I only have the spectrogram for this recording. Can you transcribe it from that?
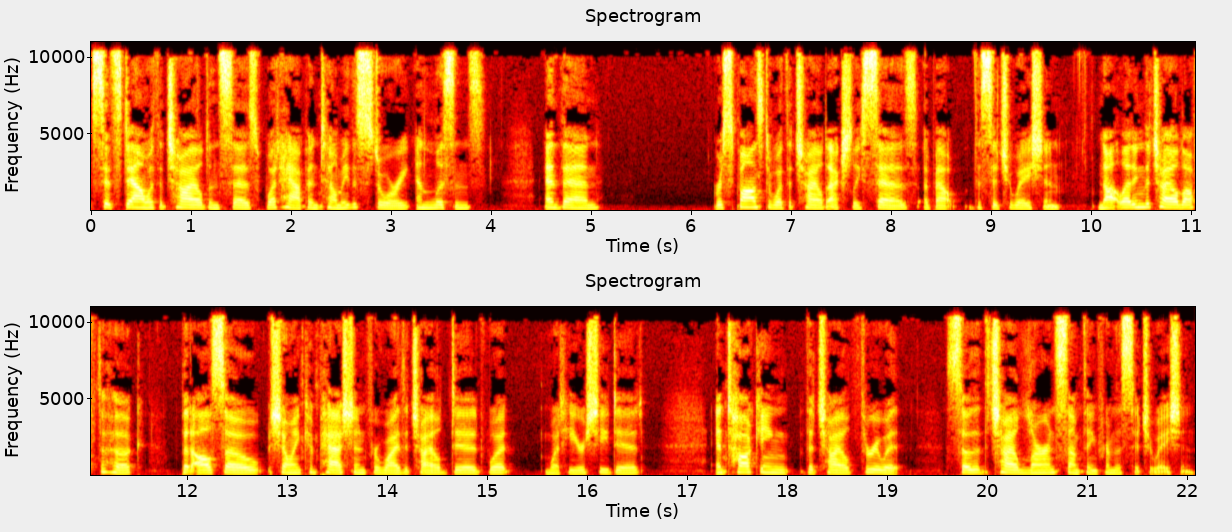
sits down with the child and says, What happened? Tell me the story, and listens. And then responds to what the child actually says about the situation, not letting the child off the hook, but also showing compassion for why the child did what, what he or she did, and talking the child through it so that the child learns something from the situation.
